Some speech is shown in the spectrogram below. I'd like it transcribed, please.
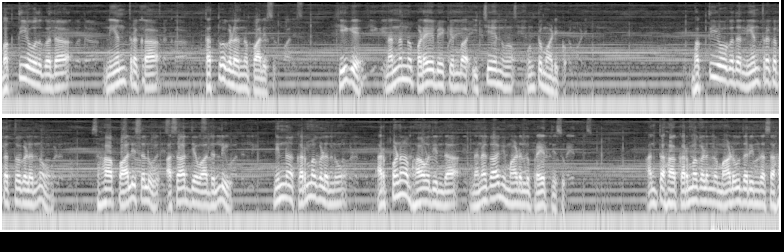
ಭಕ್ತಿಯೋಗದ ನಿಯಂತ್ರಕ ತತ್ವಗಳನ್ನು ಪಾಲಿಸು. ಹೀಗೆ ನನ್ನನ್ನು ಪಡೆಯಬೇಕೆಂಬ ಇಚ್ಛೆಯನ್ನು ಉಂಟು ಮಾಡಿಕೊ ಭಕ್ತಿಯೋಗದ ನಿಯಂತ್ರಕ ತತ್ವಗಳನ್ನು ಸಹ ಪಾಲಿಸಲು ಅಸಾಧ್ಯವಾದಲ್ಲಿ ನಿನ್ನ ಕರ್ಮಗಳನ್ನು ಅರ್ಪಣಾ ಭಾವದಿಂದ ನನಗಾಗಿ ಮಾಡಲು ಪ್ರಯತ್ನಿಸು. ಅಂತಹ ಕರ್ಮಗಳನ್ನು ಮಾಡುವುದರಿಂದ ಸಹ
